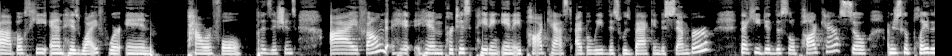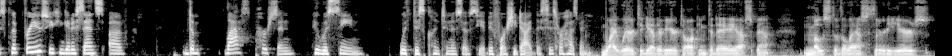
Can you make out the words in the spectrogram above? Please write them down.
Uh, both he and his wife were in powerful positions. I found him participating in a podcast. I believe this was back in December that he did this little podcast. So I'm just going to play this clip for you so you can get a sense of the last person who was seen with this Clinton associate before she died. This is her husband. Why we're together here talking today, I've spent most of the last 30 years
